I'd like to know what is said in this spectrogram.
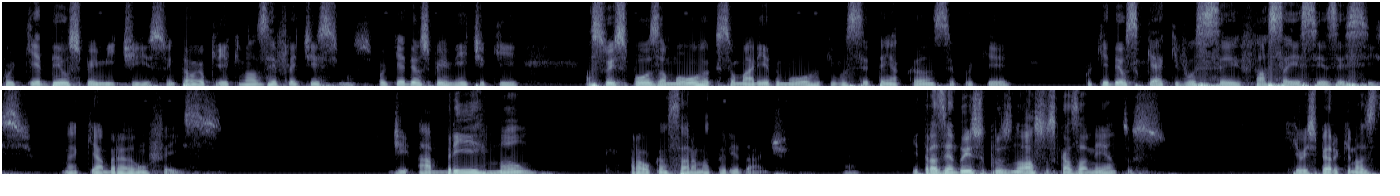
por que Deus permite isso? Então, eu queria que nós refletíssemos. Por que Deus permite que a sua esposa morra, que seu marido morra, que você tenha câncer? Porque porque Deus quer que você faça esse exercício né, que Abraão fez de abrir mão para alcançar a maturidade. Né? E trazendo isso para os nossos casamentos, que eu espero que nós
